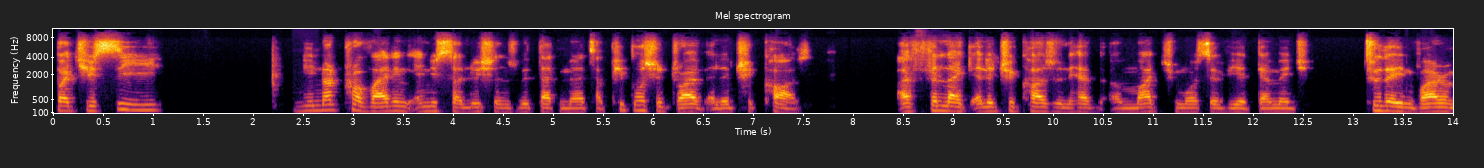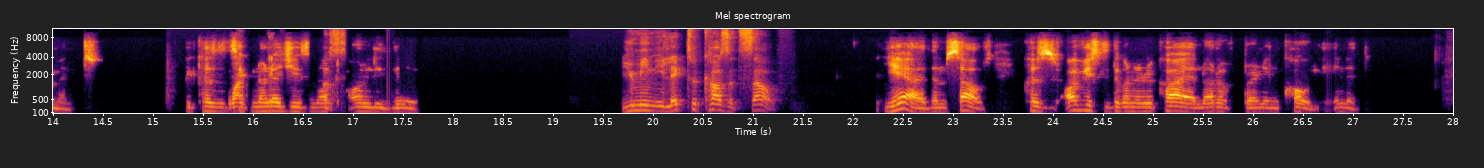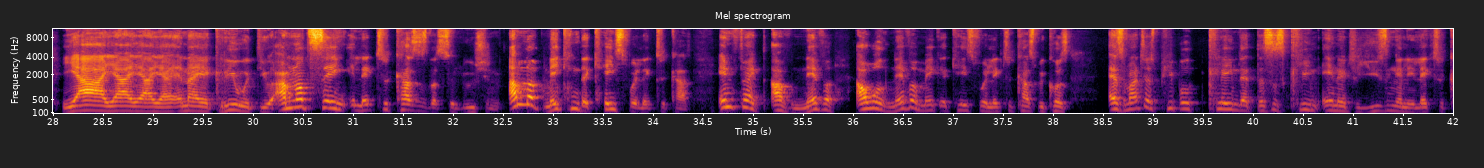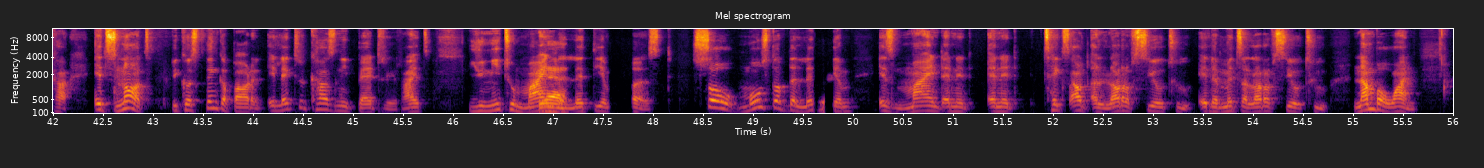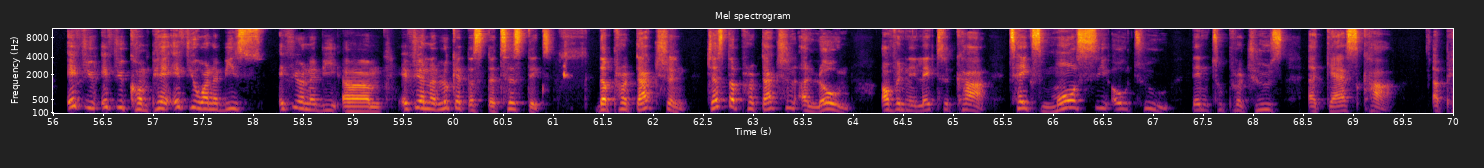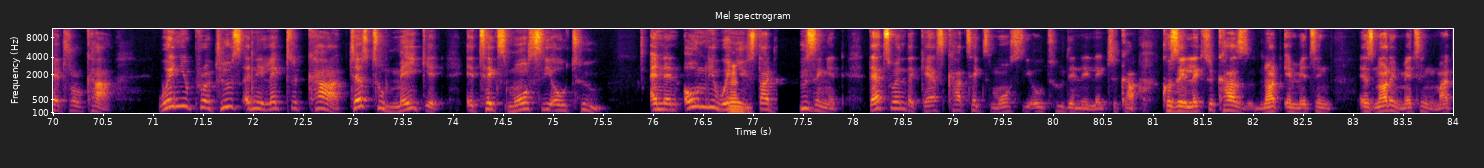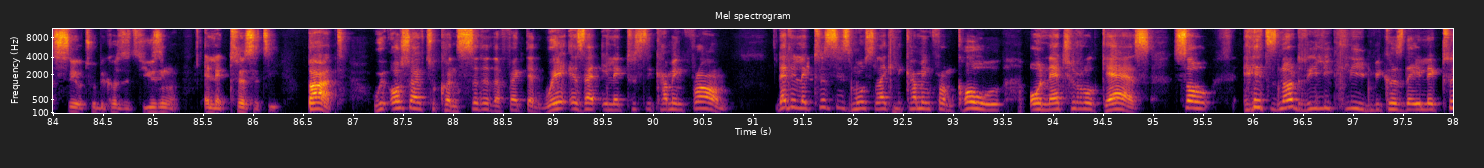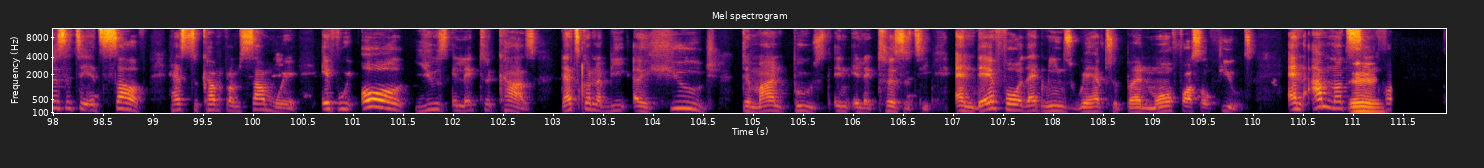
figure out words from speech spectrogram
But you see, you're not providing any solutions with that matter. People should drive electric cars. I feel like electric cars will have a much more severe damage to the environment because the what technology is not only there. You mean electric cars itself? Yeah, themselves. Because obviously they're going to require a lot of burning coal in it. Yeah, yeah, yeah, yeah. And I agree with you. I'm not saying electric cars is the solution. I'm not making the case for electric cars. In fact, I've never, I will never make a case for electric cars because as much as people claim that this is clean energy using an electric car, it's not because think about it. Electric cars need battery, right? You need to mine yeah. the lithium first. So most of the lithium is mined and it and it takes out a lot of CO2. It emits a lot of CO2. Number one, if you if you compare, if you want to be if you want to be um if you want to look at the statistics, the production, just the production alone of an electric car takes more CO2 than to produce a gas car, a petrol car. When you produce an electric car, just to make it, it takes more CO2. And then only when mm. you start using it, that's when the gas car takes more CO2 than the electric car because the electric car is not emitting is not emitting much CO2 because it's using electricity. But we also have to consider the fact that where is that electricity coming from? That electricity is most likely coming from coal or natural gas. So it's not really clean because the electricity itself has to come from somewhere. If we all use electric cars, that's going to be a huge demand boost in electricity. And therefore, that means we have to burn more fossil fuels. And I'm not saying mm.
